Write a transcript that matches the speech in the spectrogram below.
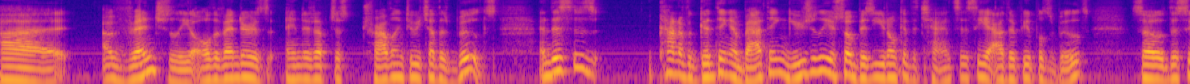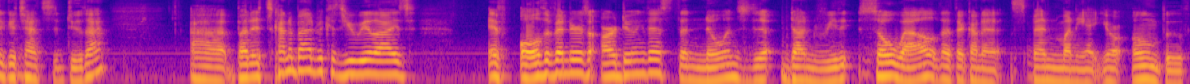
uh, eventually all the vendors ended up just traveling to each other's booths. And this is kind of a good thing and bad thing. Usually you're so busy you don't get the chance to see other people's booths. So this is a good chance to do that. Uh, but it's kind of bad because you realize if all the vendors are doing this, then no one's d- done really so well that they're gonna spend money at your own booth.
